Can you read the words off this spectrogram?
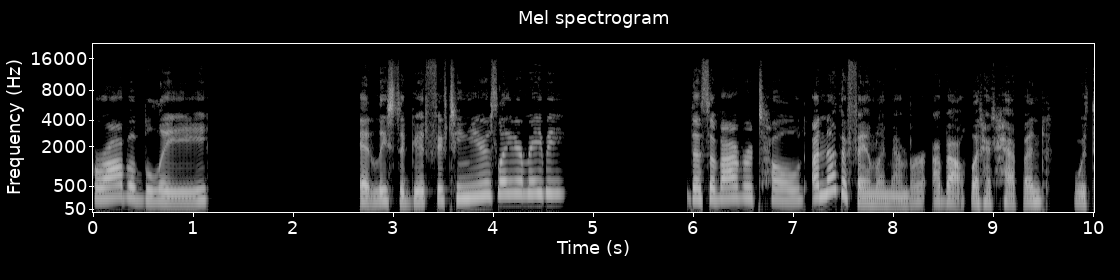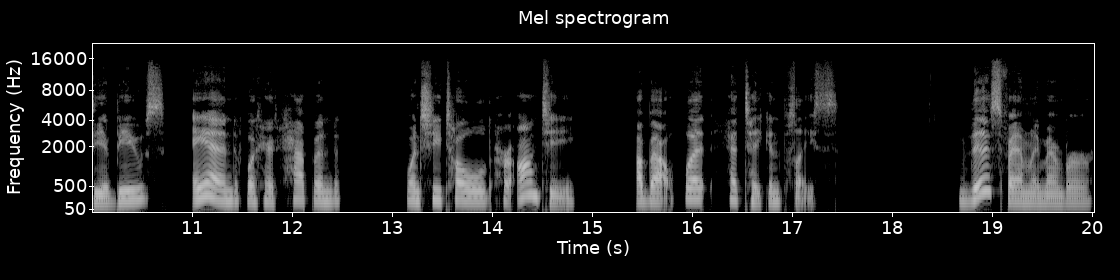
probably at least a good 15 years later, maybe, the survivor told another family member about what had happened with the abuse and what had happened when she told her auntie about what had taken place. This family member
